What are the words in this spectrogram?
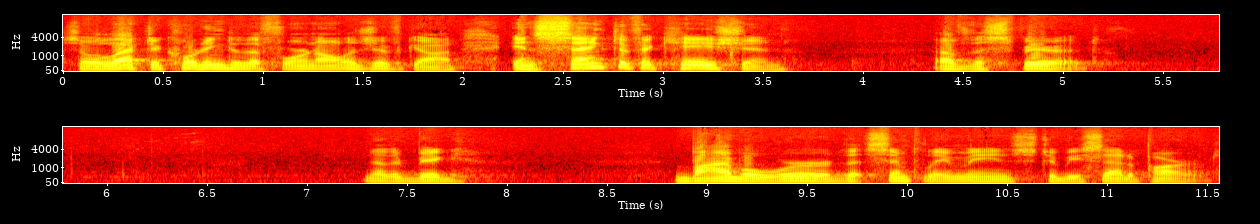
So elect according to the foreknowledge of God, in sanctification of the Spirit. Another big Bible word that simply means to be set apart.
